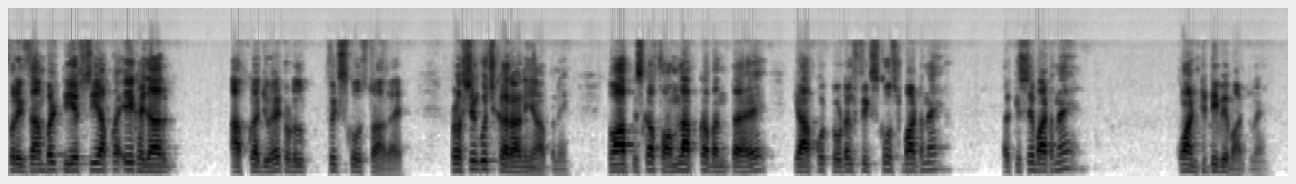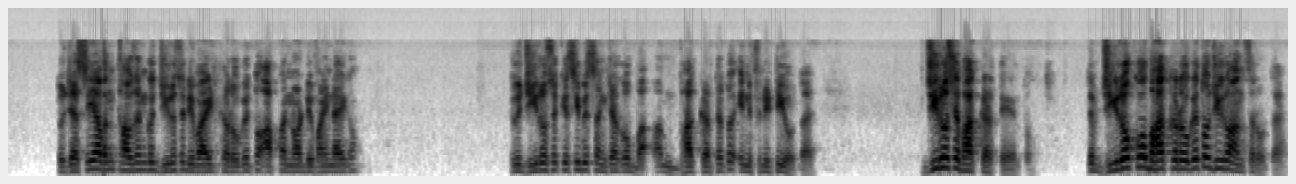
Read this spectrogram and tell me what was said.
फॉर एग्ज़ाम्पल टीएफसी आपका एक हज़ार आपका जो है टोटल फिक्स कॉस्ट आ रहा है। प्रोडक्शन कुछ करा नहीं आपने। तो आप इसका फॉर्मूला आपका बनता है कि आपको टोटल फिक्स कॉस्ट बांटना है। और किससे बांटना है? क्वांटिटी पे बांटना है। तो जैसे ही आप वन थाउज़ेंड को ज़ीरो से डिवाइड करोगे तो आपका नॉट डिफाइंड आएगा। क्योंकि ज़ीरो से किसी भी संख्या को भाग करते हैं तो इन्फिनिटी होता है। ज़ीरो से भाग करते हैं तो। जब ज़ीरो को भाग करोगे तो ज़ीरो आंसर होता है।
